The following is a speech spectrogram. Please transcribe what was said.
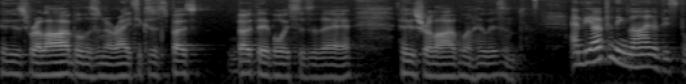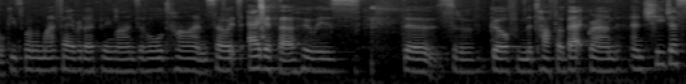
who's reliable as a narrator because it's both both their voices are there. Who's reliable and who isn't? And the opening line of this book is one of my favourite opening lines of all time. So it's Agatha, who is the sort of girl from the tougher background, and she just,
